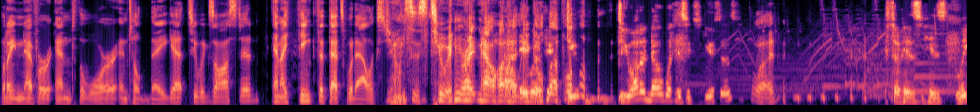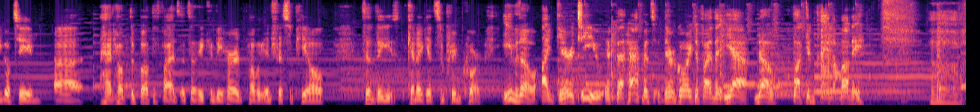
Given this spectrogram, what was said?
but I never end the war until they get too exhausted. And I think that that's what Alex Jones is doing right now on Uh, a it legal would- level. Do you, do you want to know what his excuse is? what? So his his legal team uh, had hoped to both the fights until he could be heard public interest appeal to the Connecticut Supreme Court. Even though I guarantee you, if that happens, they're going to find that yeah, no, fucking pay the money.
